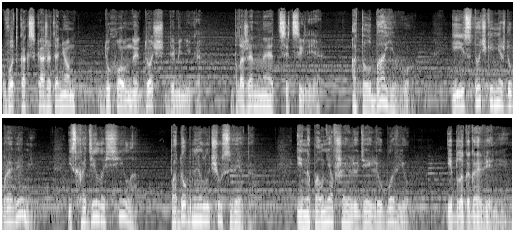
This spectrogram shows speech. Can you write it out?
Вот как скажет о нем духовная дочь Доминика, блаженная Цицилия. От лба его и из точки между бровями исходила сила, подобная лучу света, и наполнявшая людей любовью и благоговением.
